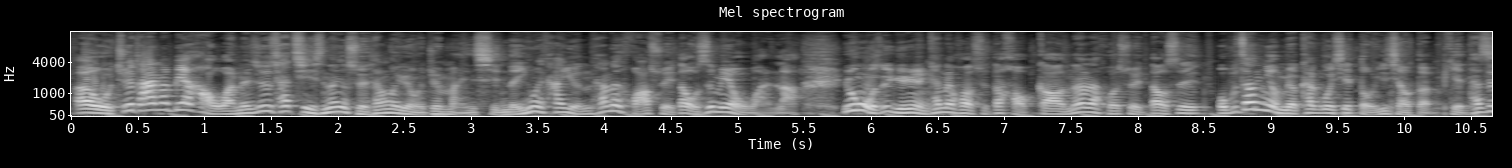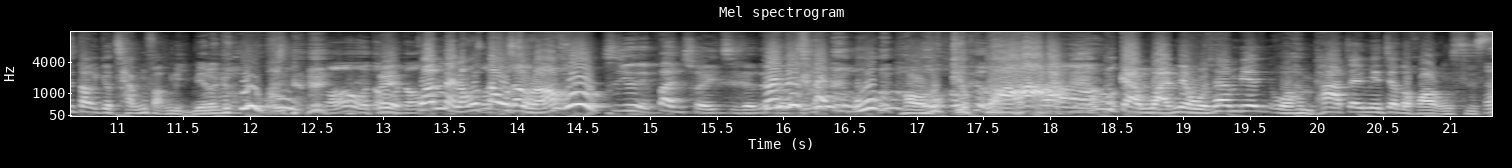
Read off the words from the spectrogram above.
呃，我觉得它那边好玩的就是它其实那个水上乐园，我觉得蛮新的，因为它有它那滑水道，我是没有玩啦，因为我是远远看那滑水道好高，那那滑水道是我不知道你有没有看过一些抖音小短片，它是到一个仓房里面，然后就呼哦，我懂，对我懂。关门然后倒手然后呼是有点半垂直的那对种。对对对，哦，好可怕，不敢玩呢。我在那边，我很怕在那边叫的花容失色。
